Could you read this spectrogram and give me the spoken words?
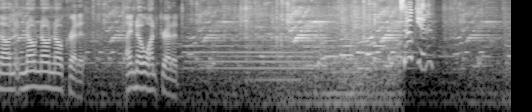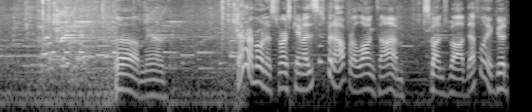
No, no, no, no, no credit. I no want credit. Token. Oh man. I remember when this first came out. This has been out for a long time. SpongeBob, definitely a good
